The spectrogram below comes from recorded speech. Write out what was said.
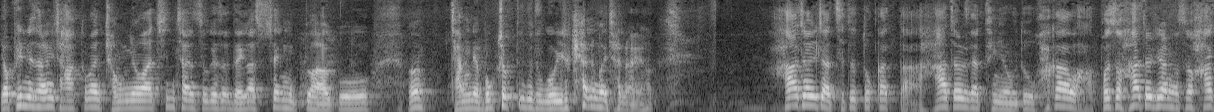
옆에 있는 사람이 자꾸만 격려와 칭찬 속에서 내가 수생목도 하고, 어? 장래 목적도 두고 이렇게 하는 거잖아요. 하절 자체도 똑같다. 하절 같은 경우도 화가 와. 벌써 하절이라는 것은 하,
